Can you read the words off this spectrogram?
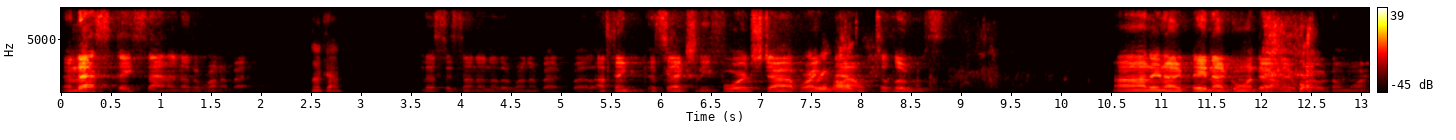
unless they sign another running back. Okay. Unless they send another running back, but I think it's actually Ford's job right now to lose. Uh, they're not they're not going down that road no more.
